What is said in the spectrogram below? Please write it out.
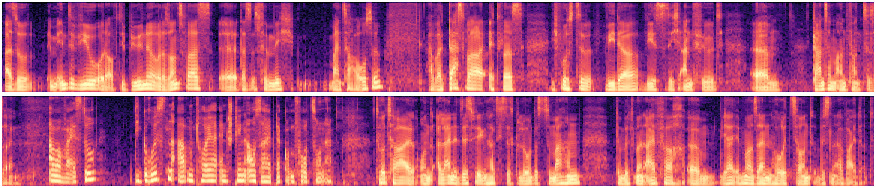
Also im Interview oder auf die Bühne oder sonst was, äh, das ist für mich mein Zuhause. Aber das war etwas, ich wusste wieder, wie es sich anfühlt, ähm, ganz am Anfang zu sein. Aber weißt du, die größten Abenteuer entstehen außerhalb der Komfortzone. Total. Und alleine deswegen hat sich das gelohnt, das zu machen, damit man einfach ähm, ja immer seinen Horizont ein bisschen erweitert.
